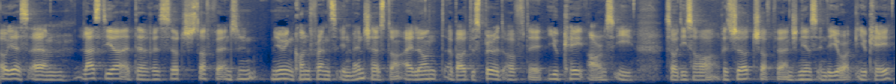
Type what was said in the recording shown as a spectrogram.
Oh yes, um, last year at the Research Software Engineering Conference in Manchester, I learned about the spirit of the UK RSE. So these are research software engineers in the UK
